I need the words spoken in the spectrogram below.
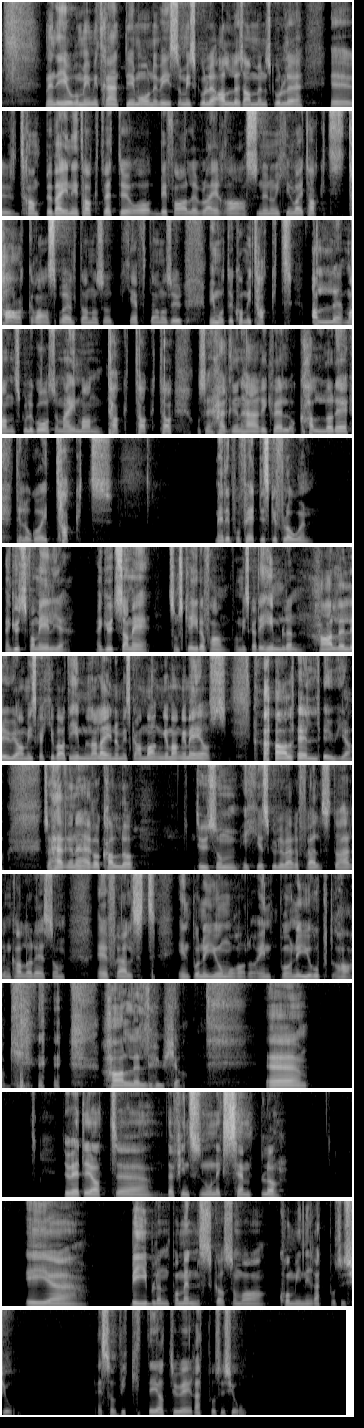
men det gjorde vi. Vi trente i månedsvis, og vi skulle alle sammen skulle eh, trampe beinet i takt. vet du, Og befalet ble rasende når ikke var i takt. Takras, brølte han, og så kjefta han oss ut. Vi måtte komme i takt. Alle mann skulle gå som én mann. Takk, takk, takk. Og så er Herren her i kveld og kaller det til å gå i takt med det profetiske flowen, med Guds familie, med Guds armé som skrider fram. For vi skal til himmelen. Halleluja. Vi skal ikke bare til himmelen alene, vi skal ha mange, mange med oss. Halleluja. Så Herren er og kaller du som ikke skulle være frelst, og Herren kaller det som er frelst, inn på nye områder, inn på nye oppdrag. Halleluja. Eh, du vet det at eh, det fins noen eksempler i uh, Bibelen på mennesker som var, kom inn i rett posisjon. Det er så viktig at du er i rett posisjon.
